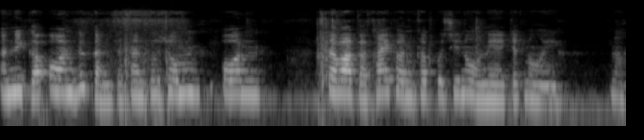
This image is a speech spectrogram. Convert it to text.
อันนี้ก็อ่อนคือกันแต่ท่านผู้ชมอ่อน แต่ว่ากับคล้ายกันคาปูชิโน่เนี่ยจักหน่อยเนาะ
